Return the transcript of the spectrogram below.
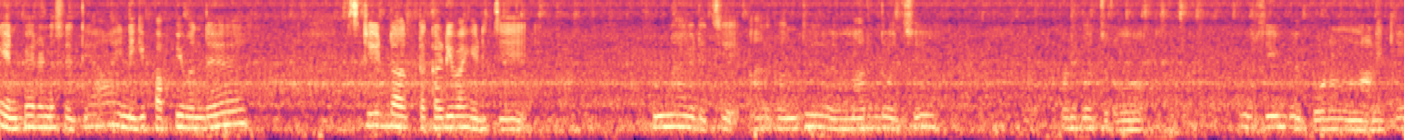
என் பேர் என்ன சத்யா இன்றைக்கி பப்பி வந்து ஸ்ட்ரீட் டாக்டர் கடி வாங்கிடுச்சு. புண்ணாகிடுச்சு அதுக்கு வந்து மருந்து வச்சு படுக்க வச்சுருவோம். ஊசியும் போய் போடணும் நாளைக்கு.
